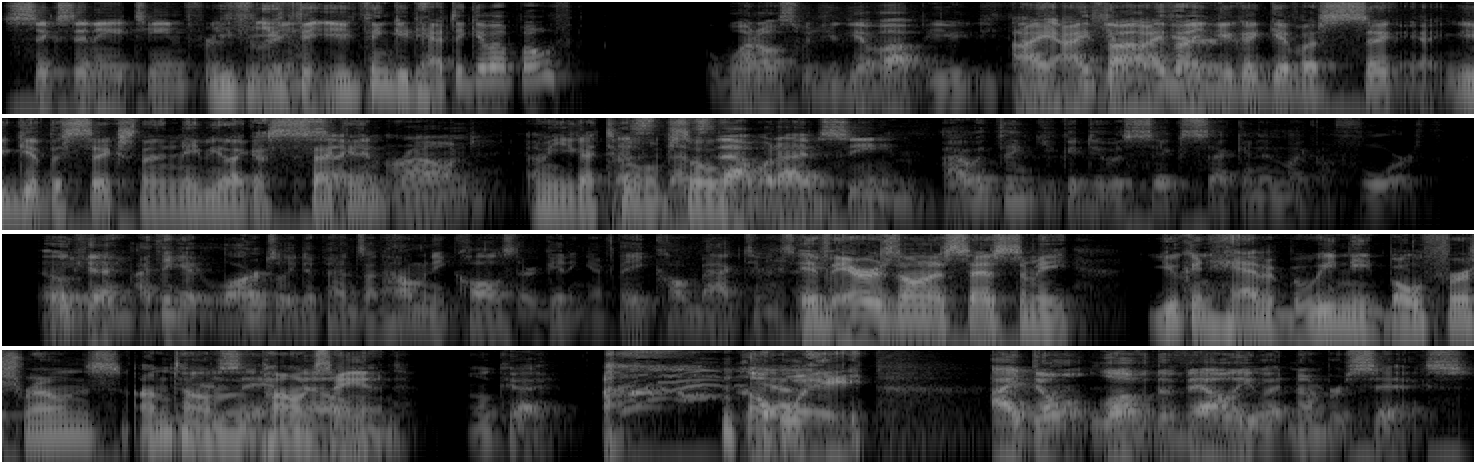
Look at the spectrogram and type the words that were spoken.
Six and eighteen for You, three. you, th- you think you'd have to give up both? what else would you give up? You, you think I, I could give thought up I thought you could give a six. You give the sixth, and maybe like a second. second round. I mean, you got two That's, of them. that's so not what I've seen. I would think you could do a six, second, and like a fourth. Okay. I think it largely depends on how many calls they're getting. If they come back to you and say, if Arizona says to me, "You can have it, but we need both first rounds," I'm telling You're them saying pound no? sand. Okay. No Yeah. way. I don't love the value at number six.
